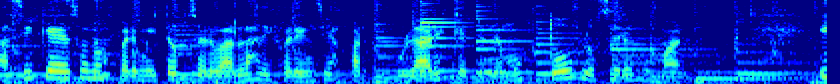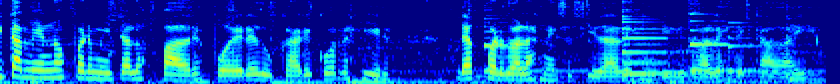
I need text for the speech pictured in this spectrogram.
Así que eso nos permite observar las diferencias particulares que tenemos todos los seres humanos. Y también nos permite a los padres poder educar y corregir de acuerdo a las necesidades individuales de cada hijo.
